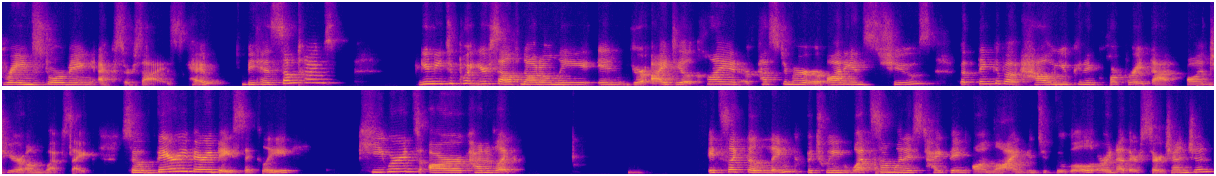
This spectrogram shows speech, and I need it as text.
brainstorming exercise, okay? Because sometimes you need to put yourself not only in your ideal client or customer or audience shoes, but think about how you can incorporate that onto your own website. So, very, very basically, keywords are kind of like it's like the link between what someone is typing online into Google or another search engine,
